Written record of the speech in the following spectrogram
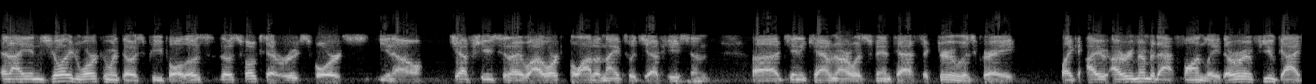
and I enjoyed working with those people. Those those folks at Root Sports. You know, Jeff Huson. I, I worked a lot of nights with Jeff Huson. Uh, Jenny Cavnar was fantastic. Drew was great. Like I, I remember that fondly. There were a few guys.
